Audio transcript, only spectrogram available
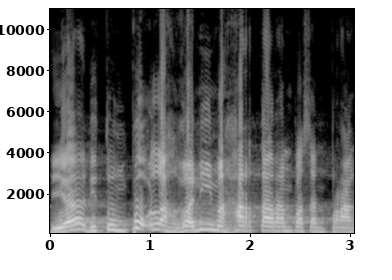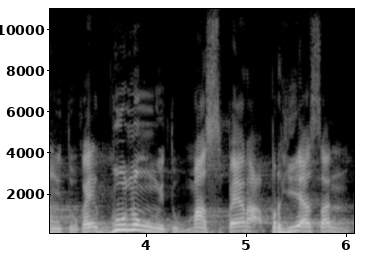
ya ditumpuklah ghanimah harta rampasan perang itu kayak gunung itu emas perak perhiasan.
